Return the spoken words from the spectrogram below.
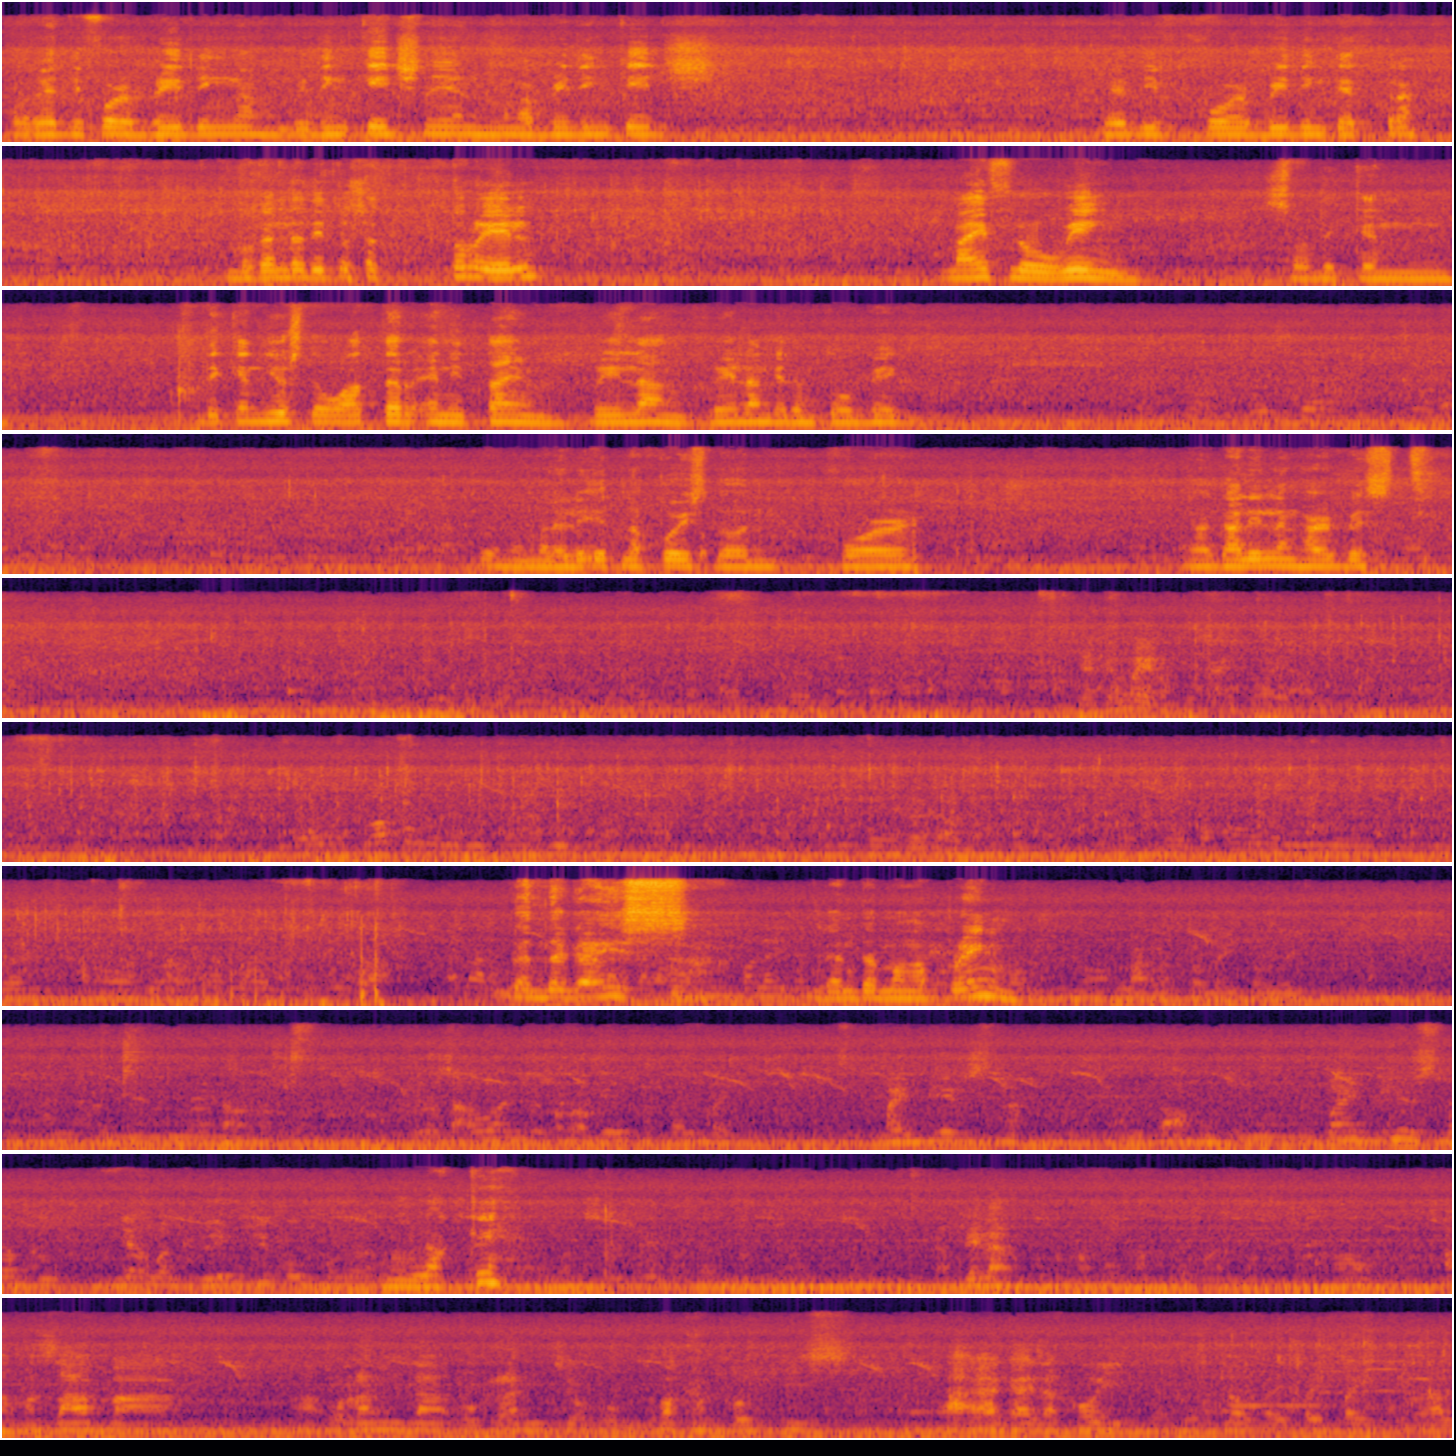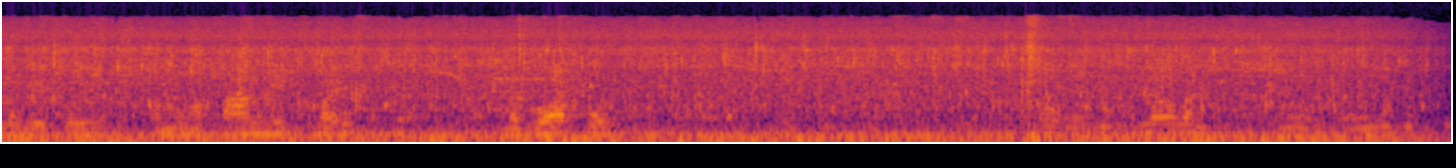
O, ready for breeding na. Breeding cage na yan. Mga breeding cage. Ready for breeding tetra. Maganda dito sa Turil, may flowing. So they can they can use the water anytime. Free lang. Free lang gid ang tubig. So, maliliit na poise doon for uh, galing lang harvest. Ganda guys. Ganda mga dito, five years na. Five years na bro. Mag-review ko mga Ang laki. Kabila. Sama-sama, Oranda, o Grancho, o Baka Goldfish. Aagay na ko'y no kay bay bay tingalagay ko yun. ang mga pangit bay nagwapo no one. Oh,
